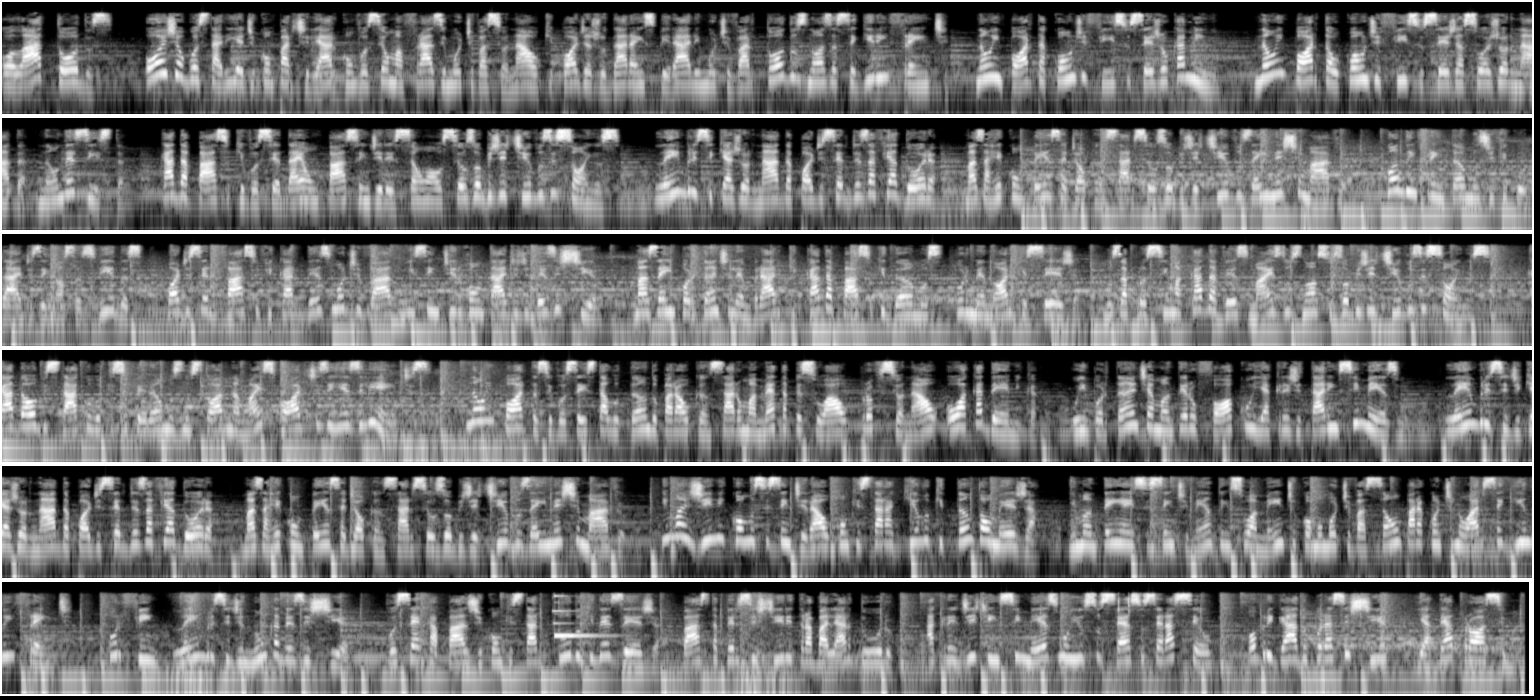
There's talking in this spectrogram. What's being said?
Olá a todos! Hoje eu gostaria de compartilhar com você uma frase motivacional que pode ajudar a inspirar e motivar todos nós a seguir em frente, não importa quão difícil seja o caminho. Não importa o quão difícil seja a sua jornada, não desista. Cada passo que você dá é um passo em direção aos seus objetivos e sonhos. Lembre-se que a jornada pode ser desafiadora, mas a recompensa de alcançar seus objetivos é inestimável. Quando enfrentamos dificuldades em nossas vidas, pode ser fácil ficar desmotivado e sentir vontade de desistir. Mas é importante lembrar que cada passo que damos, por menor que seja, nos aproxima cada vez mais dos nossos objetivos e sonhos. Cada obstáculo que superamos nos torna mais fortes e resilientes. Não importa se você está lutando para alcançar uma meta pessoal, profissional ou acadêmica, o importante é manter o foco e acreditar em si mesmo. Lembre-se de que a jornada pode ser desafiadora, mas a recompensa de alcançar seus objetivos é inestimável. Imagine como se sentirá ao conquistar aquilo que tanto almeja, e mantenha esse sentimento em sua mente como motivação para continuar seguindo em frente. Por fim, lembre-se de nunca desistir. Você é capaz de conquistar tudo o que deseja, basta persistir e trabalhar duro. Acredite em si mesmo e o sucesso será seu. Obrigado por assistir, e até a próxima!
